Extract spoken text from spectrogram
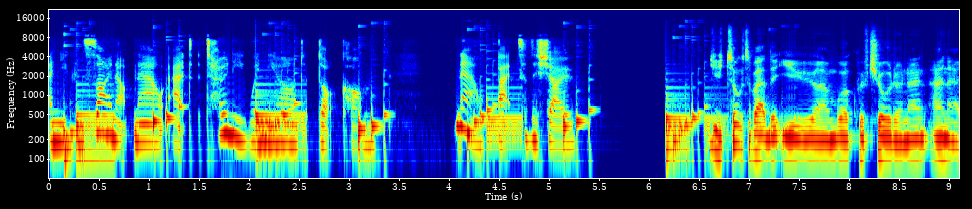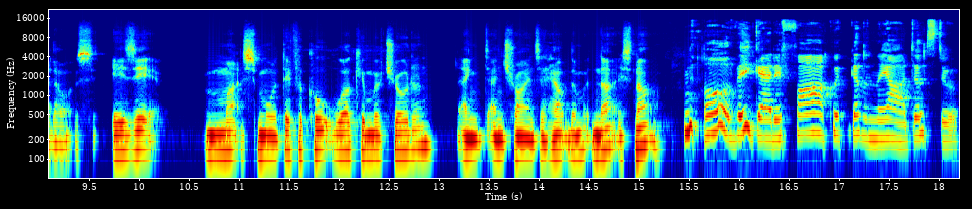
and you can sign up now at tonywinyard.com. Now, back to the show. You talked about that you um, work with children and, and adults. Is it much more difficult working with children and, and trying to help them? No, it's not. No, they get it far quicker than the adults do.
